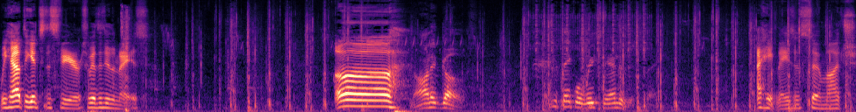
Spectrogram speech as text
We have to get to the sphere, so we have to do the maze. Uh. On it goes. Do you think we'll reach the end of this thing? I hate mazes so much.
